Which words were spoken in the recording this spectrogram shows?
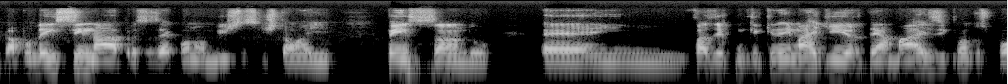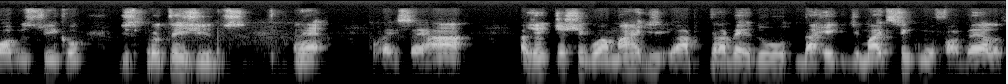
para poder ensinar para esses economistas que estão aí pensando é, em fazer com que quem tem mais dinheiro tenha mais e quantos pobres ficam desprotegidos. Né? Para encerrar, a gente já chegou a mais de, através do, da rede de mais de 5 mil favelas,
